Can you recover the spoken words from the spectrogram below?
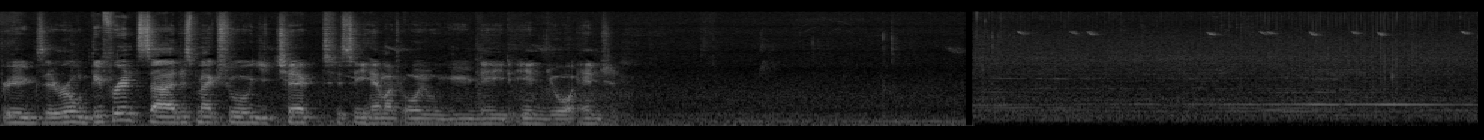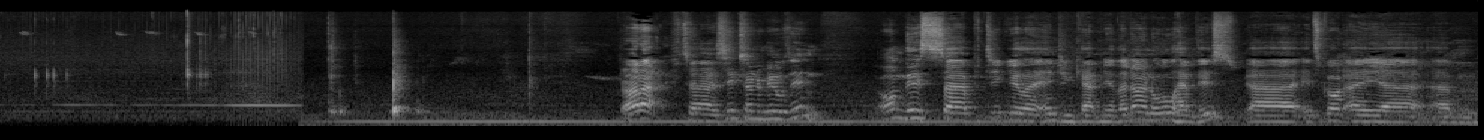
Briggs, they're all different. So just make sure you check to see how much oil you need in your engine. Righto, so 600 mils in. On this uh, particular engine cap now, they don't all have this. Uh, it's got a, uh, um,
